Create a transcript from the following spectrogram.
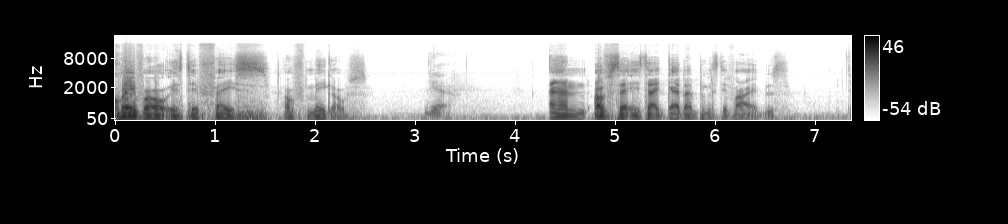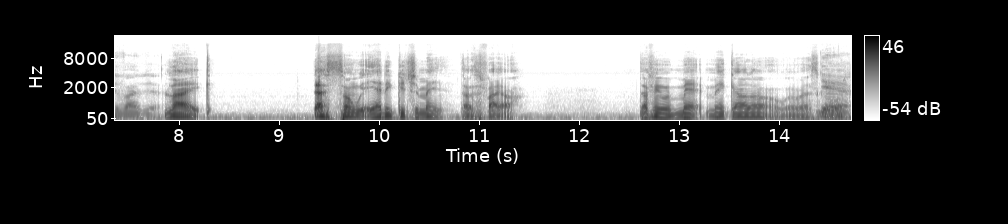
Quavo is the face of Migos, yeah, and Offset is that guy that brings the vibes. the vibes. Yeah. Like that song he had with Eddie Gucci Mane, that was fire. I think with Met Met Gala or whatever it's called. Yeah.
